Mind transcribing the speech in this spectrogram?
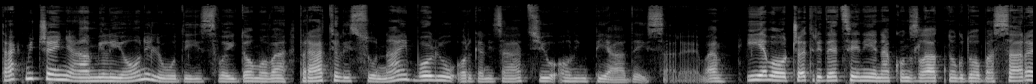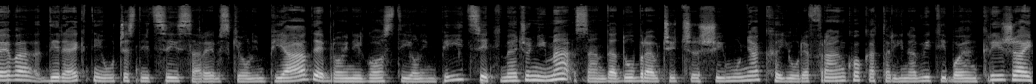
takmičenja, a milioni ljudi iz svojih domova pratili su najbolju organizaciju olimpijade iz Sarajeva. I evo četiri decenije nakon zlatnog doba Sarajeva, direktni učesnici Sarajevske olimpijade, brojni gosti i olimpijci, među njima Sanda Dubravčić, Šimunjak, Jure Franko, Katarina Viti, Bojan Križaj,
